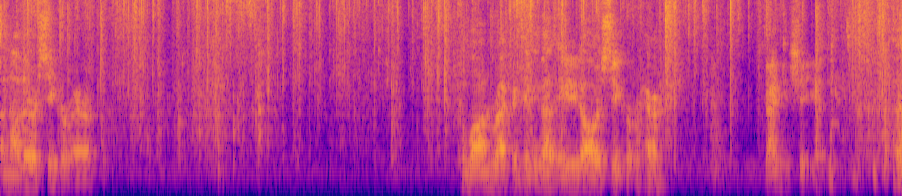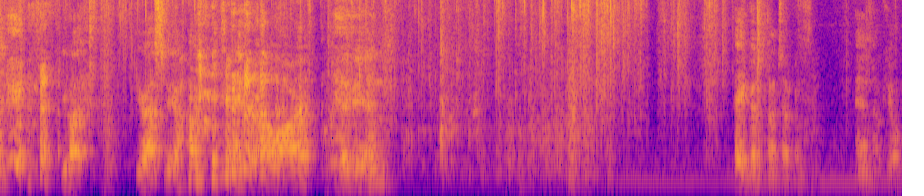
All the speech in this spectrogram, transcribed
another secret rare. Come on, Rekka, give me that eighty dollars secret rare. I didn't get shit yet. You got your SVR and your OR, Vivian. Hey, good plant token. And no kill.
